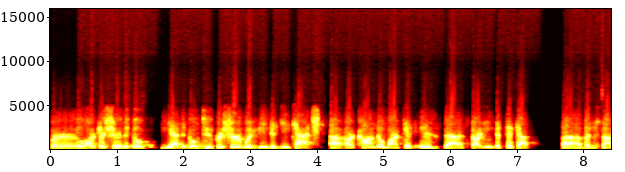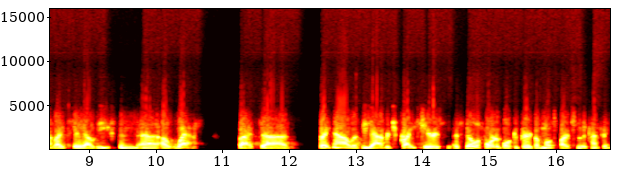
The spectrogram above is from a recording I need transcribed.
For well, for sure the go yeah the go to for sure would be the detached. Uh, our condo market is uh, starting to pick up, uh, but it's not like say out east and uh, out west. But uh, right now, the average price here is still affordable compared to most parts of the country.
